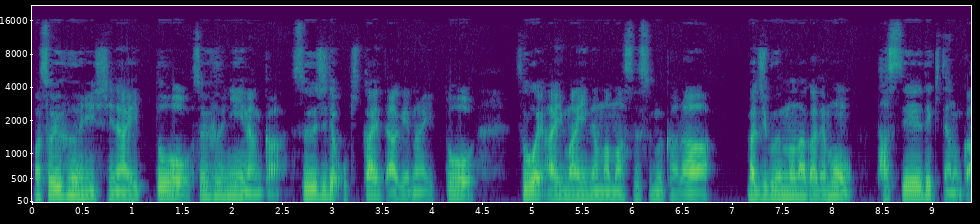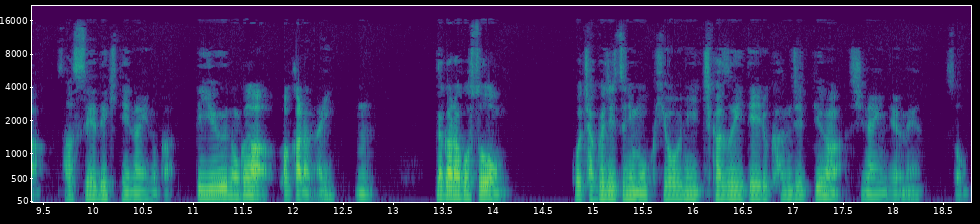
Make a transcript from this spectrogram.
まあ、そういう風にしないと、そういう風になんか数字で置き換えてあげないと、すごい曖昧なまま進むから、まあ、自分の中でも達成できたのか、達成できてないのかっていうのがわからない。うん。だからこそ、こう着実に目標に近づいている感じっていうのはしないんだよね。そう。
